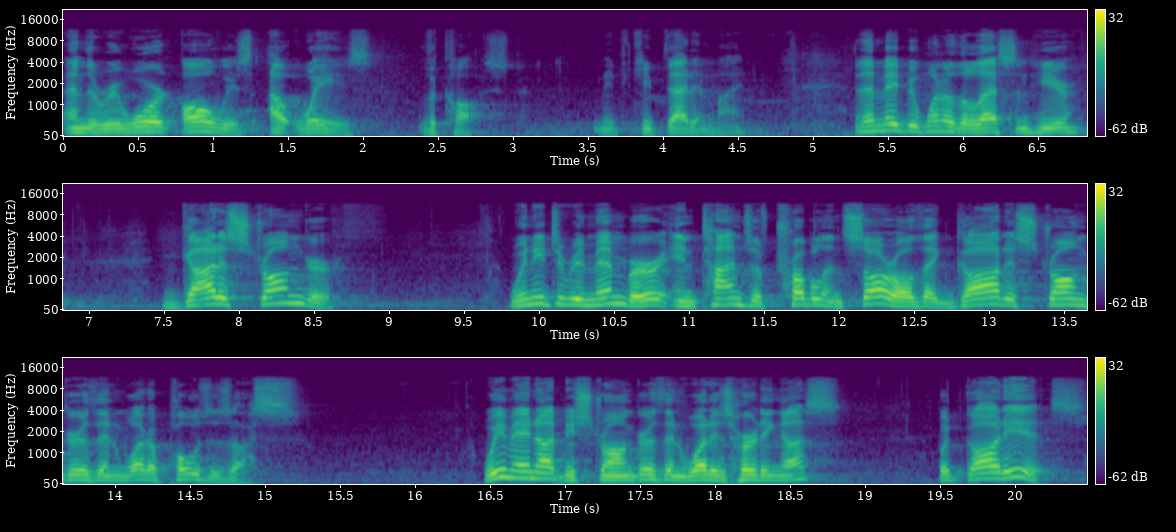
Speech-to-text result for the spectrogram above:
And the reward always outweighs the cost. You need to keep that in mind. And then maybe one other lesson here. God is stronger. We need to remember in times of trouble and sorrow that God is stronger than what opposes us. We may not be stronger than what is hurting us, but God is.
